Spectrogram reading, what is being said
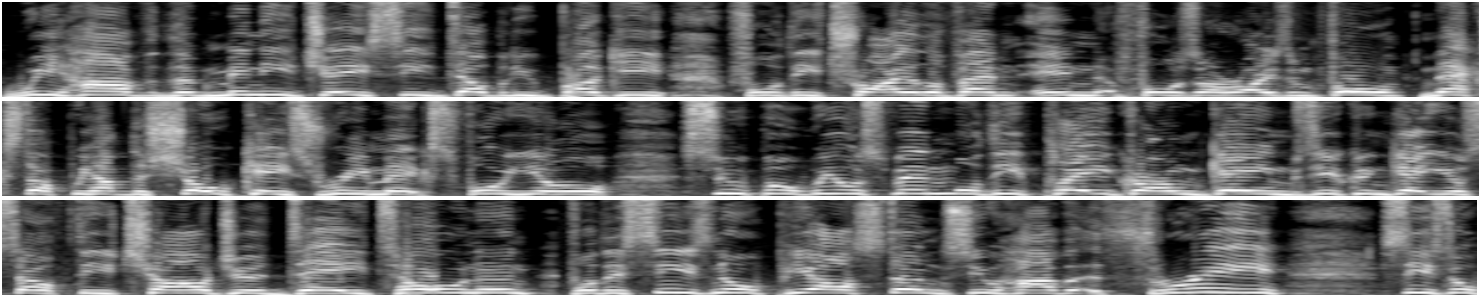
We have the Mini JCW buggy for the trial event in Forza Horizon 4. Next up, we have the Showcase remix for your Super Wheel Spin. For the Playground games, you can get yourself the Charger Daytona. For the seasonal PR stunts, you have three seasonal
